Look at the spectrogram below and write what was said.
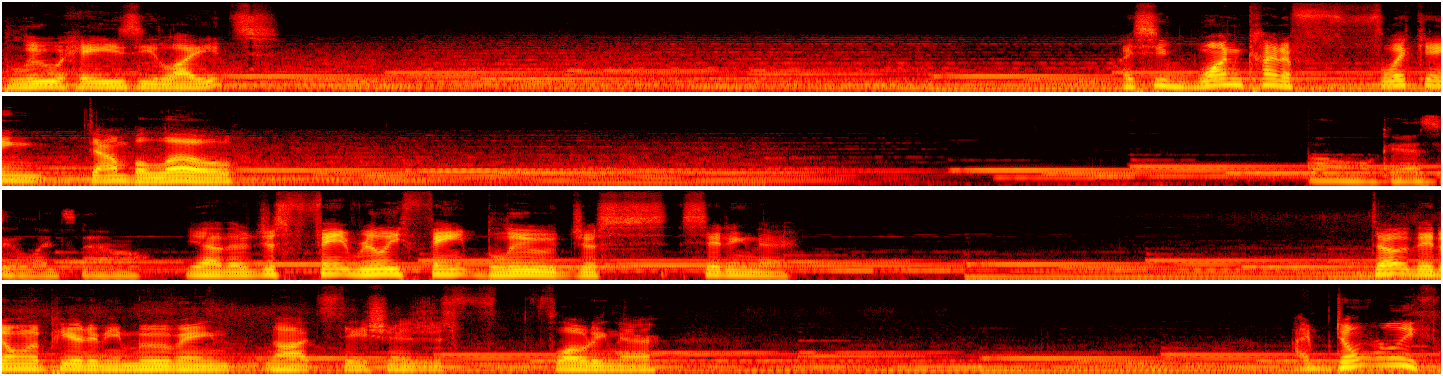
blue hazy lights. I see one kind of flicking down below. Oh, okay. I see the lights now. Yeah, they're just faint, really faint blue, just sitting there. They don't appear to be moving, not stationary, just floating there. I don't really th-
